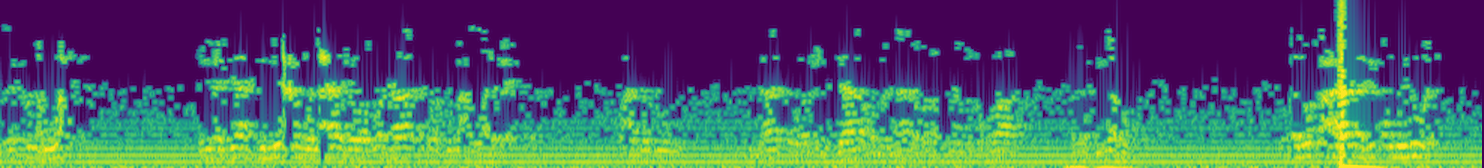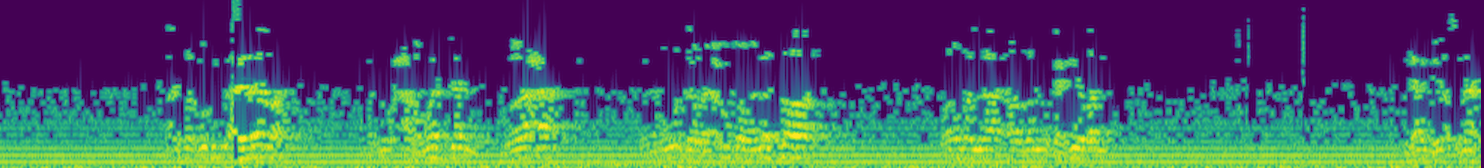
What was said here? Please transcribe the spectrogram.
ويكونه وحده فإذا جاءت النعم والعافية والرخاء تركوا مع الله غيره وعبدوا اللات والعزاء ومناه والأصنام الاخرى التي لهم وقد وقع هذا في قوم نوح. فاتقوا نارا ودعاه ودا وواعى ونموت ويعوق ونسرا واضل اضلوا كثيرا. بهذه الأصنام.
